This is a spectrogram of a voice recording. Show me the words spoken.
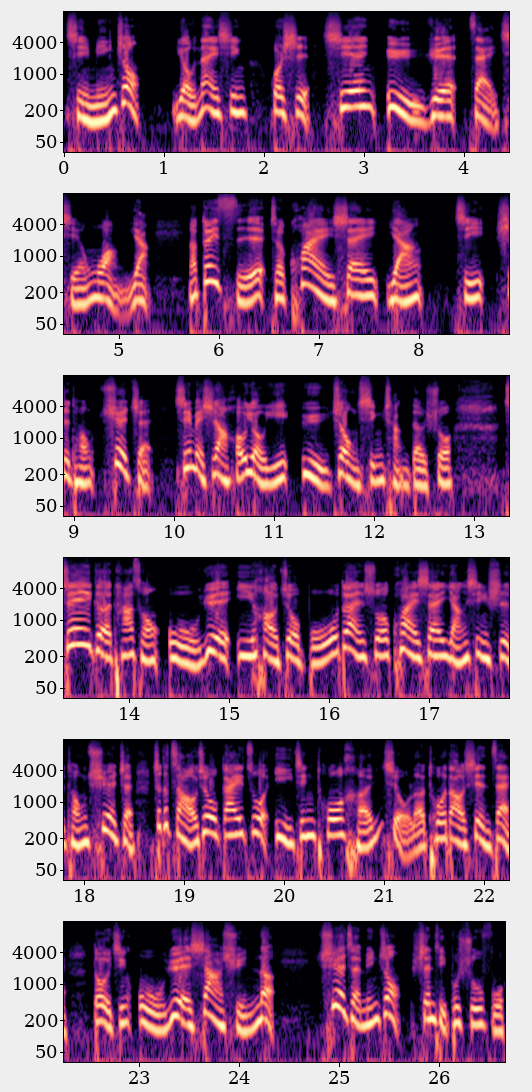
请民众有耐心，或是先预约再前往呀。那对此，这快筛阳及视同确诊，新北市长侯友谊语重心长地说：“这个他从五月一号就不断说快筛阳性视同确诊，这个早就该做，已经拖很久了，拖到现在都已经五月下旬了。”确诊民众身体不舒服，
